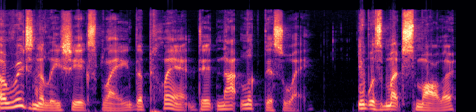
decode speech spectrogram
Originally, she explained, the plant did not look this way. It was much smaller,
